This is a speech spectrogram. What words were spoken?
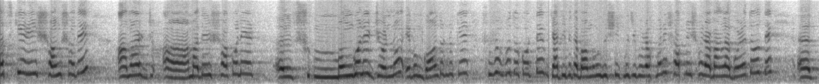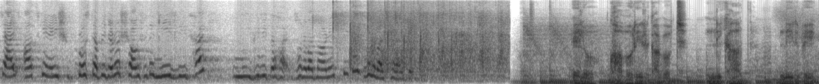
আজকের এই সংসদে আমার আমাদের সকলের মঙ্গলের জন্য এবং গণতন্ত্রকে সুসংহত করতে জাতিপিতা বঙ্গবন্ধু শেখ মুজিবুর রহমানের স্বপ্নের সোনা বাংলা গড়ে তুলতে চাই আজকের এই প্রস্তাবটি যেন সংসদে নির্দ্বিধায় গৃহীত হয়। ধন্যবাদ স্পিকার, ধন্যবাদ সবাইকে। এলো খবরের কাগজ নিখাত নির্ভীক,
